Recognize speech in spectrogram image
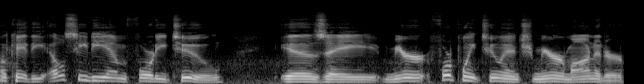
Okay, the LCD-M42 is a mirror 4.2 inch mirror monitor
